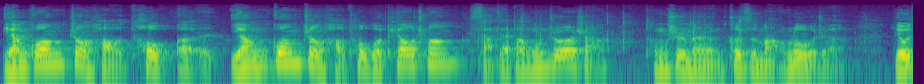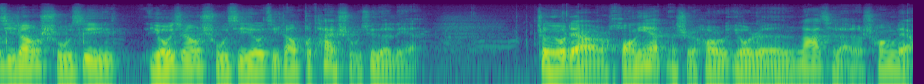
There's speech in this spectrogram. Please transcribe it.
阳光正好透呃，阳光正好透过飘窗洒在办公桌上，同事们各自忙碌着，有几张熟悉，有几张熟悉，有几张不太熟悉的脸。正有点晃眼的时候，有人拉起来了窗帘，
